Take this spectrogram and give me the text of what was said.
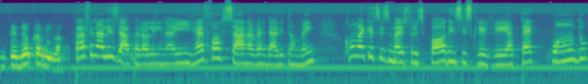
Entendeu, Camila? Para finalizar, Perolina, e reforçar, na verdade, também, como é que esses mestres podem se inscrever, até quando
